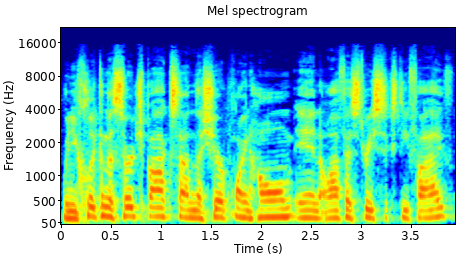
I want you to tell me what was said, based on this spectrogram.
When you click in the search box on the SharePoint home in Office 365,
